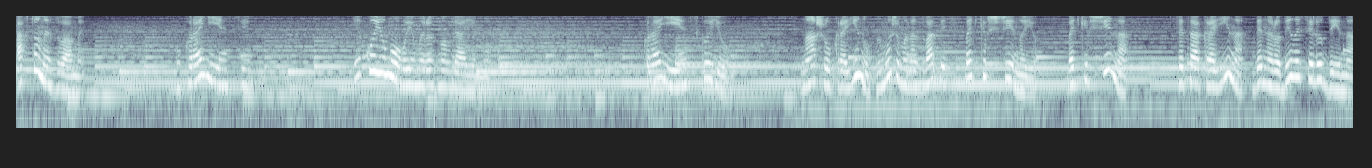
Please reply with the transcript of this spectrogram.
А хто ми з вами? Українці. Якою мовою ми розмовляємо? Українською. Нашу Україну ми можемо назвати батьківщиною. Батьківщина це та країна, де народилася людина.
